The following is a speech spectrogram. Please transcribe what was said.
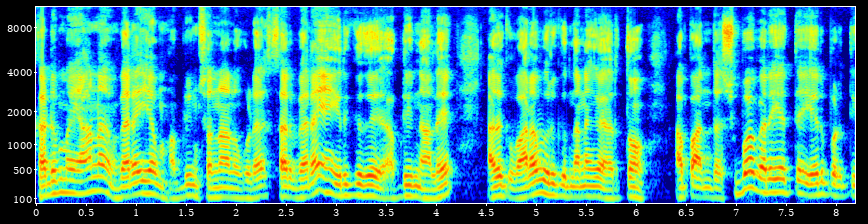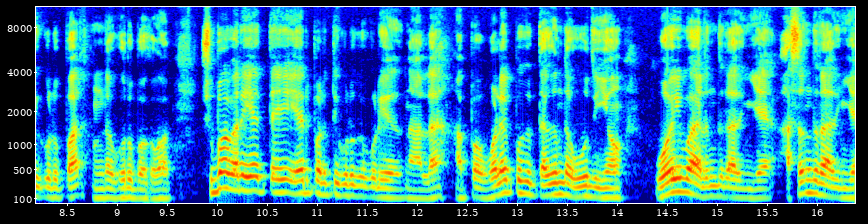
கடுமையான விரயம் அப்படின்னு சொன்னாலும் கூட சார் விரயம் இருக்குது அப்படின்னாலே அதுக்கு வரவு இருக்குன்னு தானேங்க அர்த்தம். அப்போ அந்த சுப விரயத்தை ஏற்படுத்தி கொடுப்பார் இந்த குரு பகவான். சுப விரயத்தை ஏற்படுத்தி கொடுக்கக்கூடியதுனால அப்போ உழைப்புக்கு தகுந்த ஊதியம் ஓய்வாக இருந்துடாதீங்க அசந்துடாதீங்க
